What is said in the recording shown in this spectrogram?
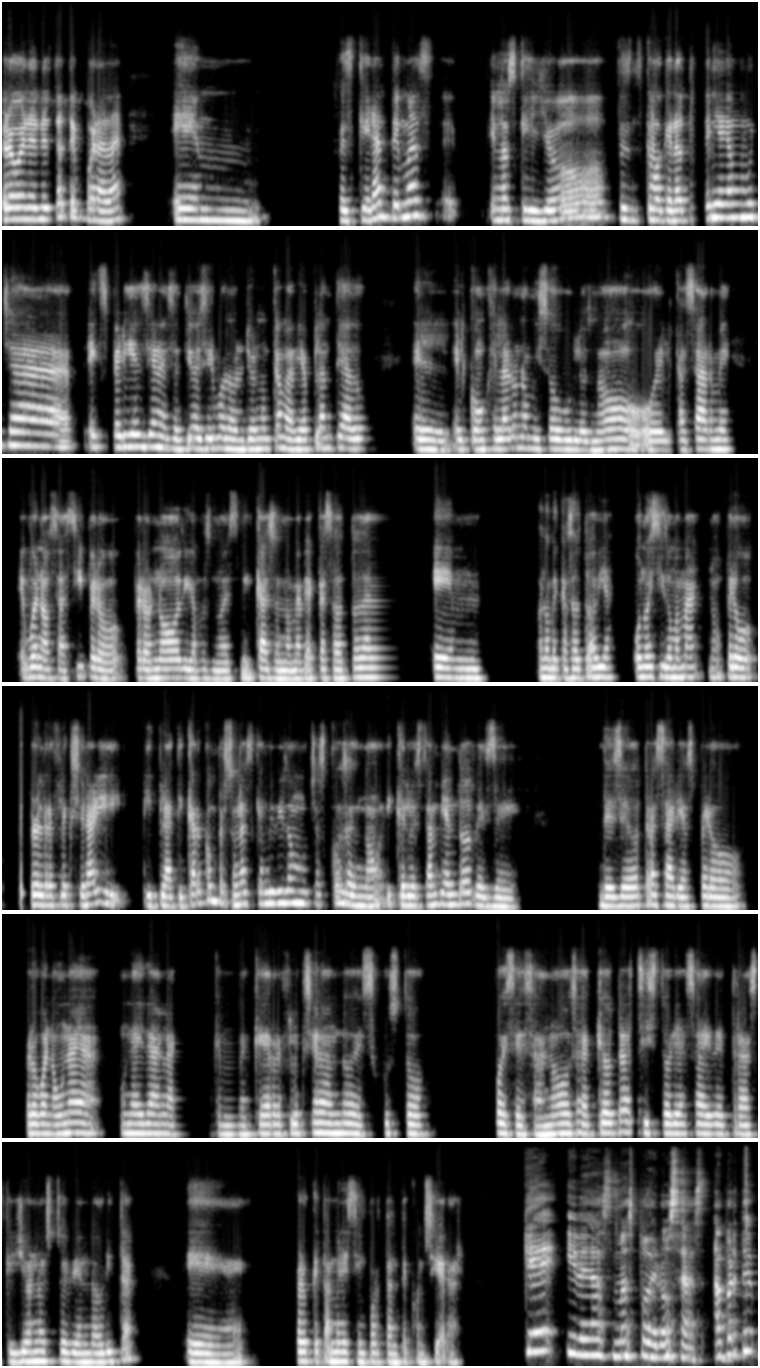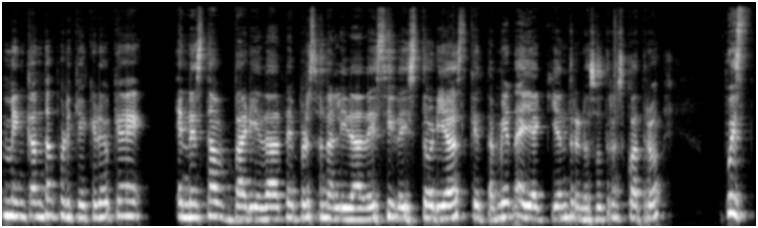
Pero bueno, en esta temporada, em, pues que eran temas eh, en los que yo, pues como que no tenía mucha experiencia en el sentido de decir, bueno, yo nunca me había planteado el, el congelar uno mis óvulos, ¿no? O el casarme. Eh, bueno, o sea, sí, pero, pero no, digamos, no es mi caso, no me había casado todavía. Eh, o no me he casado todavía, o no he sido mamá, ¿no? Pero, pero el reflexionar y, platicar con personas que han vivido muchas cosas, ¿no? Y que lo están viendo desde, desde otras áreas, pero, pero bueno, una, una idea en la que me quedé reflexionando es justo pues esa, ¿no? O sea, ¿qué otras historias hay detrás que yo no estoy viendo ahorita, eh, pero que también es importante considerar? ¿Qué ideas más poderosas? Aparte, me encanta porque creo que en esta variedad de personalidades y de historias que también hay aquí entre nosotras cuatro, pues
